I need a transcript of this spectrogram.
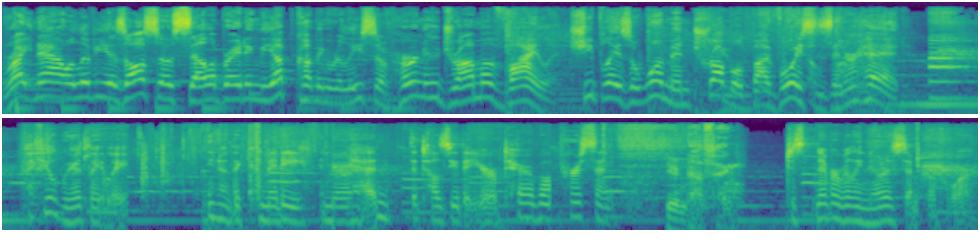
Right now, Olivia is also celebrating the upcoming release of her new drama, Violet. She plays a woman troubled by voices in her head. I feel weird lately. You know, the committee in your head that tells you that you're a terrible person. You're nothing. Just never really noticed it before.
